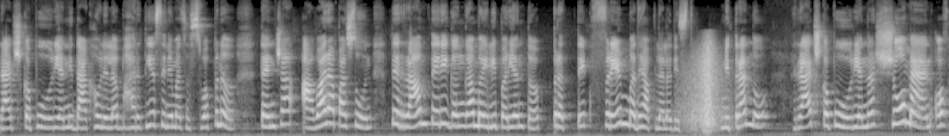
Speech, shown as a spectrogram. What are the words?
राज कपूर यांनी दाखवलेलं भारतीय सिनेमाचं स्वप्न त्यांच्या आवारापासून ते राम तेरी गंगा मैलीपर्यंत प्रत्येक फ्रेममध्ये आपल्याला दिसतं. मित्रांनो राज कपूर यांना शो मॅन ऑफ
